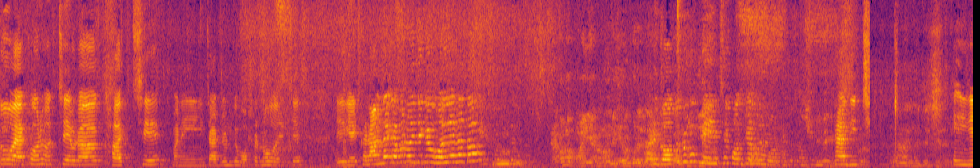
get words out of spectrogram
তো এখন হচ্ছে ওরা খাচ্ছে মানে চারজনকে বসানো হয়েছে। এই রান্না কেমন হয়েছে কেউ বললে না তো? যতটুকু পেয়েছে কত হ্যাঁ দিচ্ছি। এই যে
